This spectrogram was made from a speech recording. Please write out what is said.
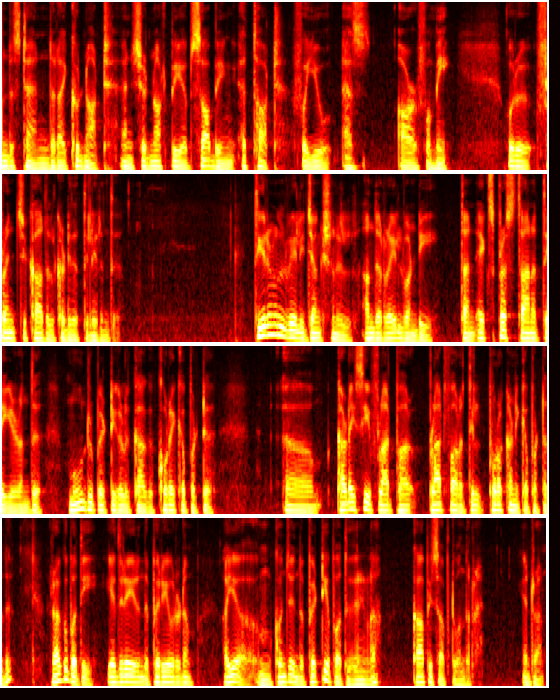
understand that I could not and should not be absorbing a thought for you as are for me. ஒரு பிரெஞ்சு காதல் கடிதத்திலிருந்து. திருநெல்வேலி ஜங்ஷனில் அந்த ரயில் வண்டி தன் எக்ஸ்பிரஸ் ஸ்தானத்தை இழந்து மூன்று பெட்டிகளுக்காக குறைக்கப்பட்டு கடைசி பிளாட்ஃபார் பிளாட்ஃபாரத்தில் புறக்கணிக்கப்பட்டது. ரகுபதி எதிரே இருந்த பெரியவரிடம் ஐயா கொஞ்சம் இந்த பெட்டியை பார்த்துக்கிறீங்களா? காபி சாப்பிட்டு வந்துடுறேன் என்றான்.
